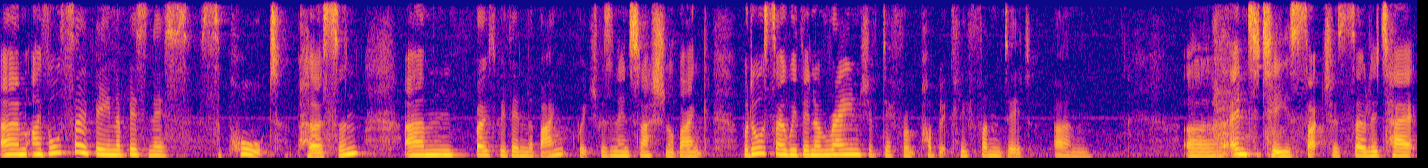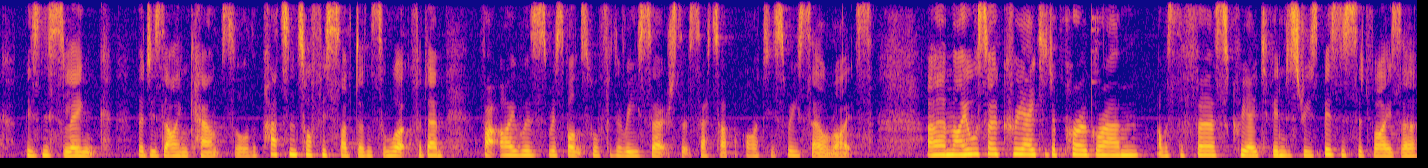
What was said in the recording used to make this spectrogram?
Um, I've also been a business support person, um, both within the bank, which was an international bank, but also within a range of different publicly funded um, uh, entities such as Solutech, Business Link, the Design Council, the Patent Office. I've done some work for them. In fact, I was responsible for the research that set up artist resale rights. Um, I also created a program, I was the first creative industries business advisor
